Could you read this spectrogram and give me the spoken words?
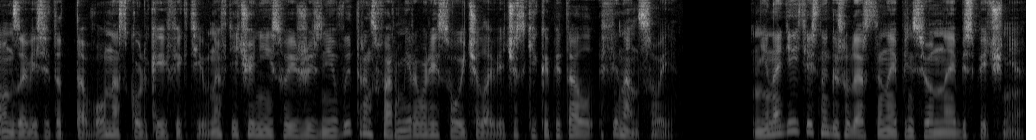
Он зависит от того, насколько эффективно в течение своей жизни вы трансформировали свой человеческий капитал в финансовый. Не надейтесь на государственное пенсионное обеспечение.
